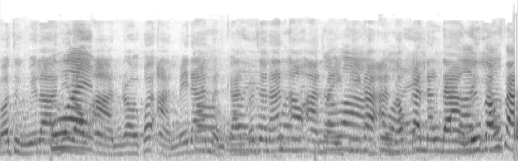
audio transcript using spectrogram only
พอถึงเวลากล้ที่วยเราอ่านเราก็อ่านไม่ได้เหมือนกันกล้วยเพราะฉะนั้นกล้วยเอาอ่านใหม่อีกทีค่ะกล้วยอ่านพร้อมกันกล้วยดังๆหนึ่งสองสาม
